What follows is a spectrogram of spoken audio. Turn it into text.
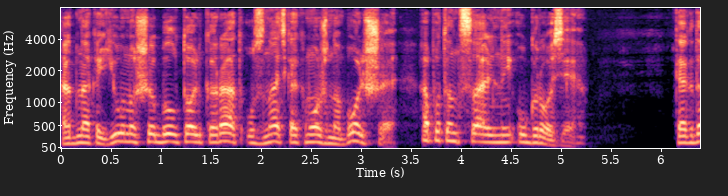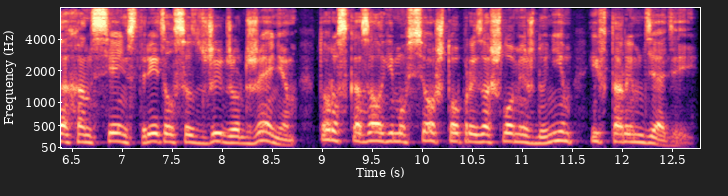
однако юноша был только рад узнать как можно больше о потенциальной угрозе. Когда Хан Сень встретился с Джиджо Дженем, то рассказал ему все, что произошло между ним и вторым дядей.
